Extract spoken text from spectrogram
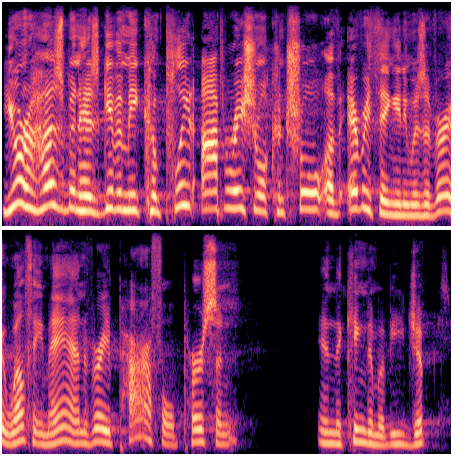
Your husband has given me complete operational control of everything. And he was a very wealthy man, a very powerful person in the kingdom of Egypt.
